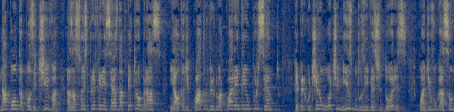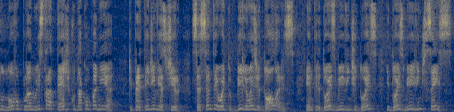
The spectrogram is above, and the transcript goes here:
Na ponta positiva, as ações preferenciais da Petrobras, em alta de 4,41%, repercutiram o otimismo dos investidores com a divulgação do novo plano estratégico da companhia, que pretende investir 68 bilhões de dólares entre 2022 e 2026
